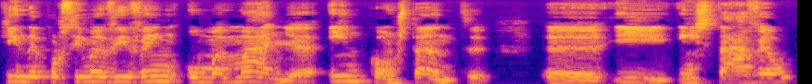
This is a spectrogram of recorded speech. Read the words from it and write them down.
que ainda por cima vivem uma malha inconstante uh, e instável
